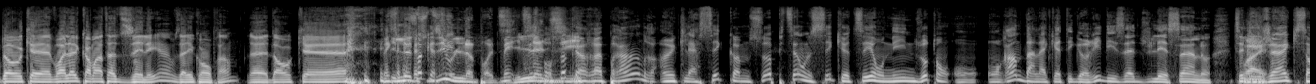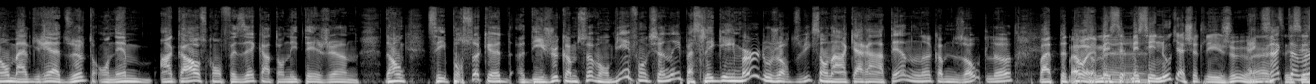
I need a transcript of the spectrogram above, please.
Donc, euh, voilà le commentaire du zélé, hein, vous allez comprendre. Euh, donc, euh, Il c'est l'a pour ça que, dit ou il l'a pas dit? Mais Il c'est pour ça que reprendre un classique comme ça, puis tu sais, on le sait que tu sais, on est nous autres, on, on- on rentre dans la catégorie des adolescents là. Tu sais, Ouais. les gens qui sont malgré adultes, on aime encore ce qu'on faisait quand on était jeune. Donc c'est pour ça que des jeux comme ça vont bien fonctionner parce que les gamers d'aujourd'hui qui sont en quarantaine là, comme nous autres là, ben, peut-être ben ouais, mais euh, c'est mais c'est nous qui achètent les jeux. hein. Exactement,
